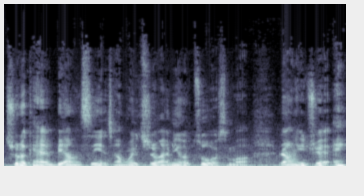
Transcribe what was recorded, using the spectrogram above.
除了看碧昂斯演唱会之外，你有做什么让你觉得哎？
